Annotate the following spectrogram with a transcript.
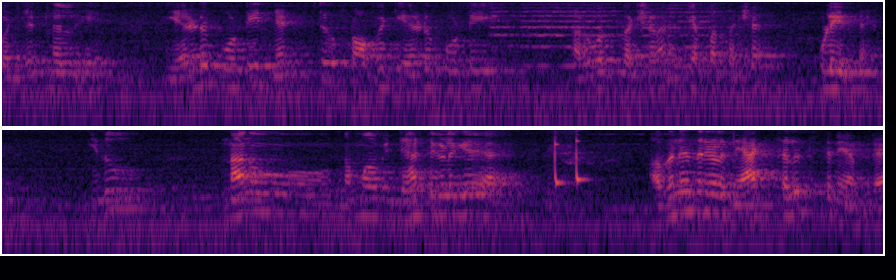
ಬಡ್ಜೆಟ್ನಲ್ಲಿ ಎರಡು ಕೋಟಿ ನೆಟ್ ಪ್ರಾಫಿಟ್ ಎರಡು ಕೋಟಿ ಅರವತ್ತು ಲಕ್ಷ ಎಪ್ಪತ್ತು ಲಕ್ಷ ಉಳಿಯುತ್ತೆ ಇದು ನಾನು ನಮ್ಮ ವಿದ್ಯಾರ್ಥಿಗಳಿಗೆ ಅಭಿನಂದನೆಗಳನ್ನು ಯಾಕೆ ಸಲ್ಲಿಸ್ತೀನಿ ಅಂದರೆ,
